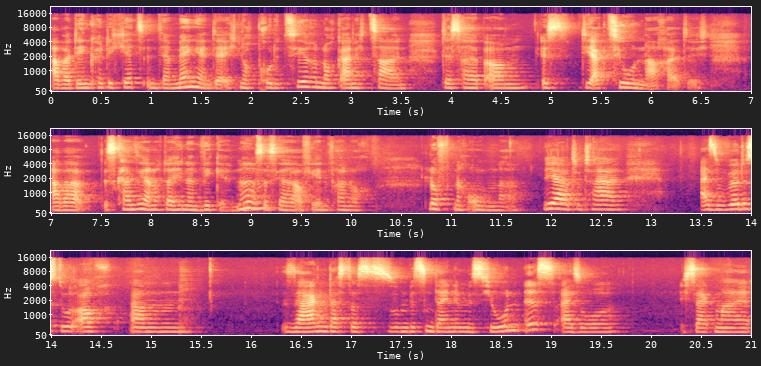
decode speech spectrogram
Aber den könnte ich jetzt in der Menge, in der ich noch produziere, noch gar nicht zahlen. Deshalb ähm, ist die Aktion nachhaltig. Aber es kann sich ja noch dahin entwickeln. Ne? Mhm. Es ist ja auf jeden Fall noch Luft nach oben da. Ja, total. Also würdest du auch ähm, sagen, dass das so ein bisschen deine Mission ist? Also ich sag mal,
